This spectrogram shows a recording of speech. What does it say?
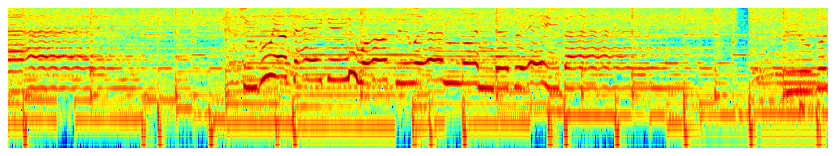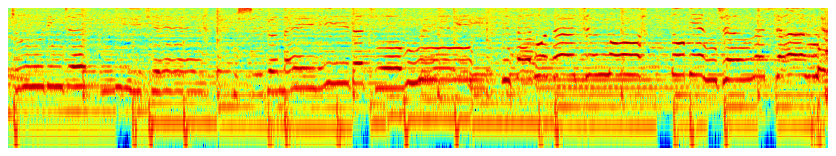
爱。请不要再给我最温暖的对白。注定这一切是个美丽的错误，再多的承诺都变成了伤害。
